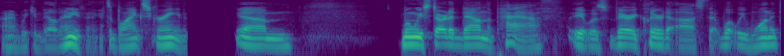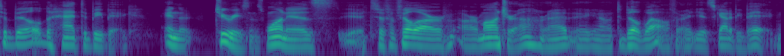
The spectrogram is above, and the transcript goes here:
all right, we can build anything. It's a blank screen. Um, when we started down the path, it was very clear to us that what we wanted to build had to be big. And the two reasons. One is uh, to fulfill our, our mantra, right? Uh, You know, to build wealth, right? It's got to be big.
